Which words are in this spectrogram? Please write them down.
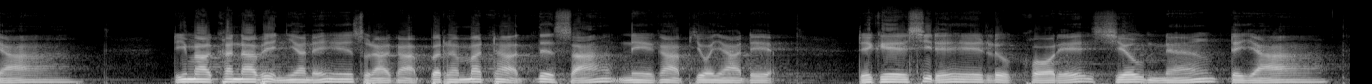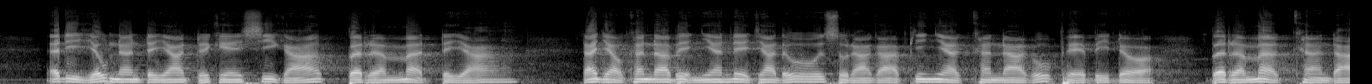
ရား ဒီမှာခန္ဓာပဲဉာဏ်နဲ့ဆိုတာကပရမတ္ထသစ္စာနေကပြောရတဲ့တကယ်ရှိတယ်လို့ခေါ်တဲ့ယုံနံတရားအဲ့ဒီယုံနံတရားတကယ်ရှိကပရမတ်တရားဒါကြောင့်ခန္ဓာပဲဉာဏ်လှည့်ကြသို့ဆိုတာကပညာခန္ဓာကိုဖယ်ပြီးတော့ပရမတ်ခန္ဓာ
